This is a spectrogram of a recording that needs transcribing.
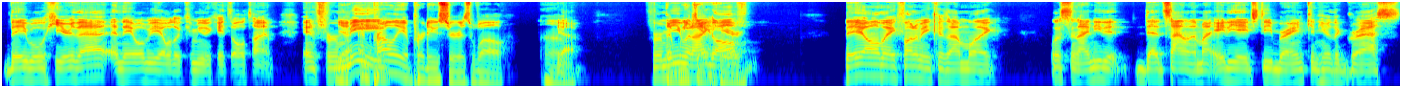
they will hear that and they will be able to communicate the whole time. And for Yeah, me, and probably a producer as well. Um, yeah, for me when I golf, hear. they all make fun of me because I'm like, listen, I need it dead silent. My ADHD brain can hear the grass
